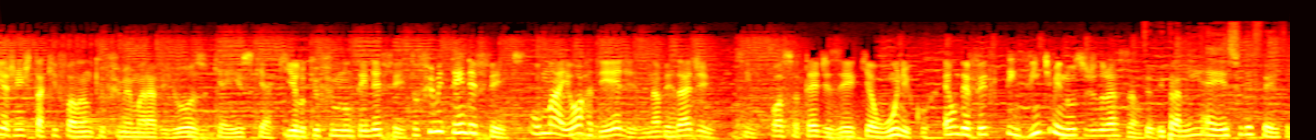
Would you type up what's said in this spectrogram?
Porque a gente tá aqui falando que o filme é maravilhoso, que é isso, que é aquilo, que o filme não tem defeito. O filme tem defeitos. O maior deles, e na verdade, assim, posso até dizer que é o único, é um defeito que tem 20 minutos de duração. E pra mim é esse o defeito.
